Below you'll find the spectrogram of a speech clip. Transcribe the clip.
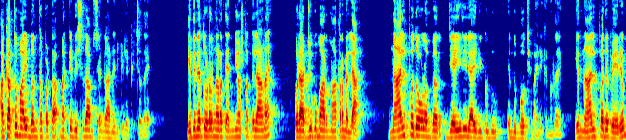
ആ കത്തുമായി ബന്ധപ്പെട്ട മറ്റ് വിശദാംശങ്ങളാണ് എനിക്ക് ലഭിച്ചത്. ഇതിനെ തുടർന്ന് നടത്തിയ അന്വേഷണത്തിലാണ് ഒരു അജികുമാർ മാത്രമല്ല നാൽപ്പതോളം പേർ ജയിലിലായിരിക്കുന്നു എന്ന് ബോധ്യമായിരിക്കുന്നത്. ഈ നാൽപ്പത് പേരും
